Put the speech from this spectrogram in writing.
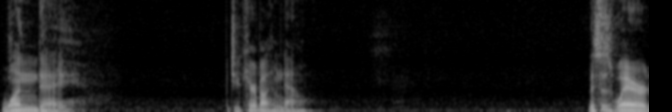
One day. But do you care about him now? This is where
